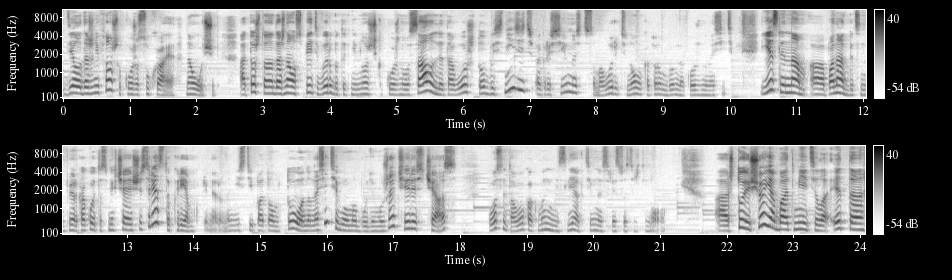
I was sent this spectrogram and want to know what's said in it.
дело даже не в том, что кожа сухая на ощупь, а то, что она должна успеть выработать немножечко кожного сала для того, чтобы снизить агрессивность самого ретинола, который мы будем на кожу наносить. Если нам а, понадобится, например, какое-то смягчающее средство, крем, к примеру, нанести потом, то наносить его мы будем уже через час после того, как мы нанесли активное средство с ретинолом. А что еще я бы отметила, это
